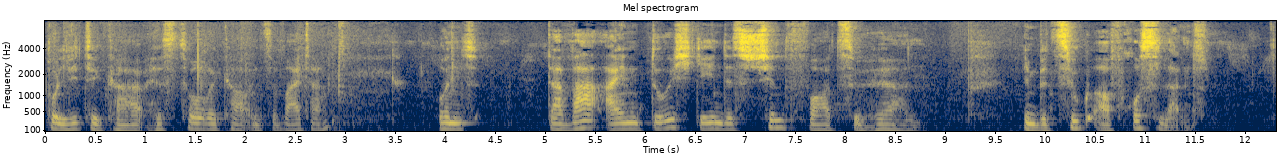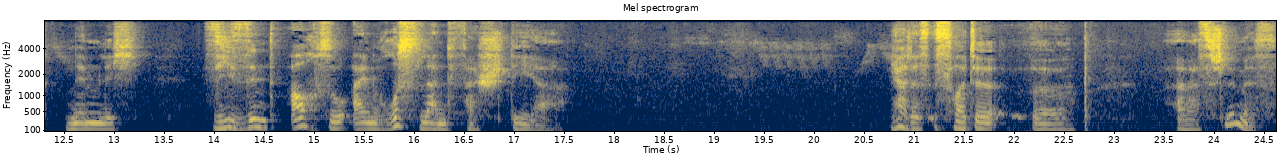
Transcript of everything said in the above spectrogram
Politiker, Historiker und so weiter. Und da war ein durchgehendes Schimpfwort zu hören in Bezug auf Russland, nämlich Sie sind auch so ein Russlandversteher. Ja, das ist heute äh, was Schlimmes,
